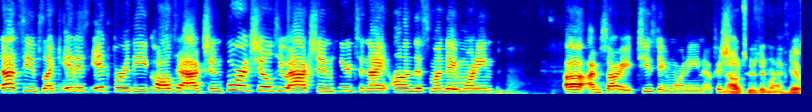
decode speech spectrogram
That seems like it is it for the call to action for a chill to action here tonight on this Monday morning. Uh, I'm sorry, Tuesday morning officially. now Tuesday morning. Yep.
